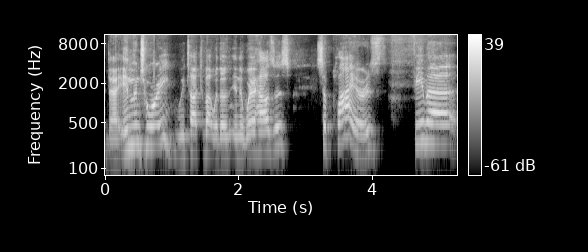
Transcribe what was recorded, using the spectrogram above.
the inventory we talked about with in the warehouses, suppliers. FEMA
